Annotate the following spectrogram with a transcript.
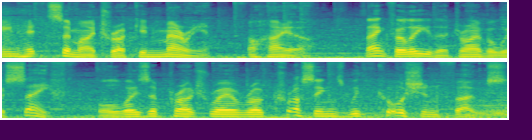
Train hit semi-truck in Marion, Ohio. Thankfully, the driver was safe. Always approach railroad crossings with caution, folks.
